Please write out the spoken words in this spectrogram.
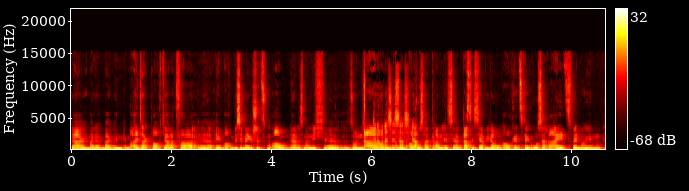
Ja, ich meine, im, im Alltag braucht ja Radfahrer äh, eben auch ein bisschen mehr geschützten Raum, ne? dass man nicht äh, so nah genau, an, an den Autos ja. halt dran ist. Ja, das ist ja wiederum auch jetzt der große Reiz, wenn du eben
